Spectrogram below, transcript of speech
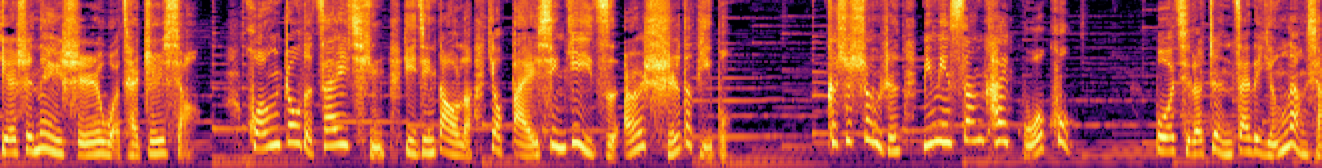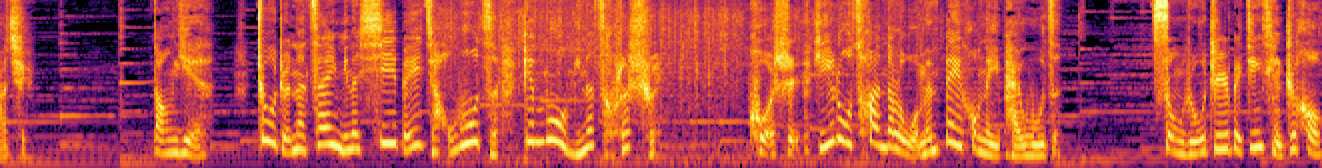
也是那时，我才知晓。黄州的灾情已经到了要百姓易子而食的地步，可是圣人明明三开国库，拨起了赈灾的银两下去。当夜，住着那灾民的西北角屋子便莫名的走了水，火势一路窜到了我们背后那一排屋子。宋如芝被惊醒之后，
